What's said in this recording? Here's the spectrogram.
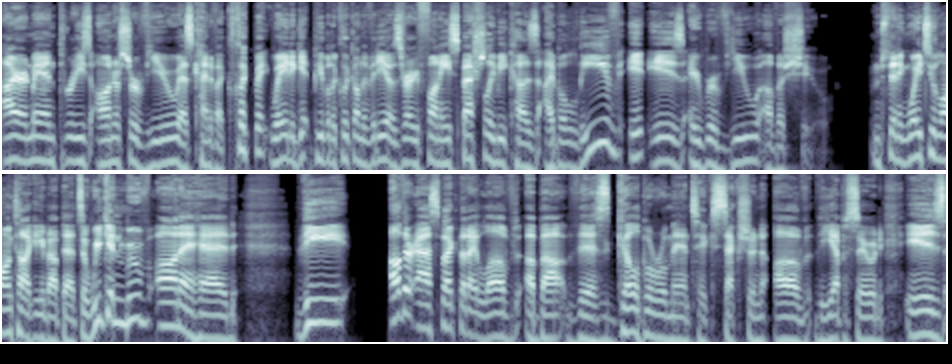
Iron Man 3's honest review as kind of a clickbait way to get people to click on the video is very funny, especially because I believe it is a review of a shoe. I'm spending way too long talking about that, so we can move on ahead. The other aspect that I loved about this gullible romantic section of the episode is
